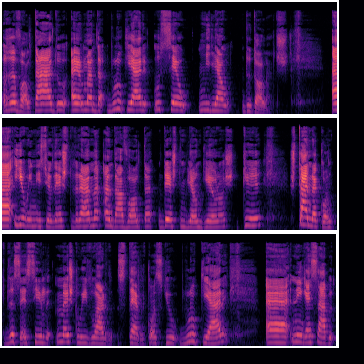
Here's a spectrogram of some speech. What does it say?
revoltado, ele manda bloquear o seu milhão de dólares. Ah, e o início deste drama anda à volta deste milhão de euros que está na conta de Cecília, mas que o Eduardo Stern conseguiu bloquear. Ah, ninguém sabe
